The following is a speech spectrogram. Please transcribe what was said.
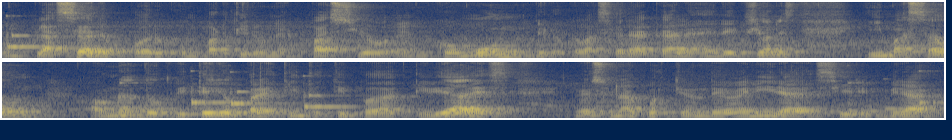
un placer poder compartir un espacio en común de lo que va a ser acá las elecciones, y más aún aunando criterios para distintos tipos de actividades. No es una cuestión de venir a decir, mira,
